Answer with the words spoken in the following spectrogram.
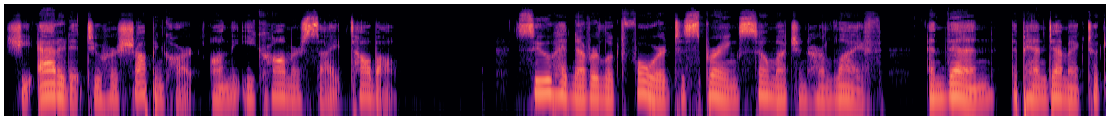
she added it to her shopping cart on the e commerce site Taobao. Su had never looked forward to spring so much in her life, and then the pandemic took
